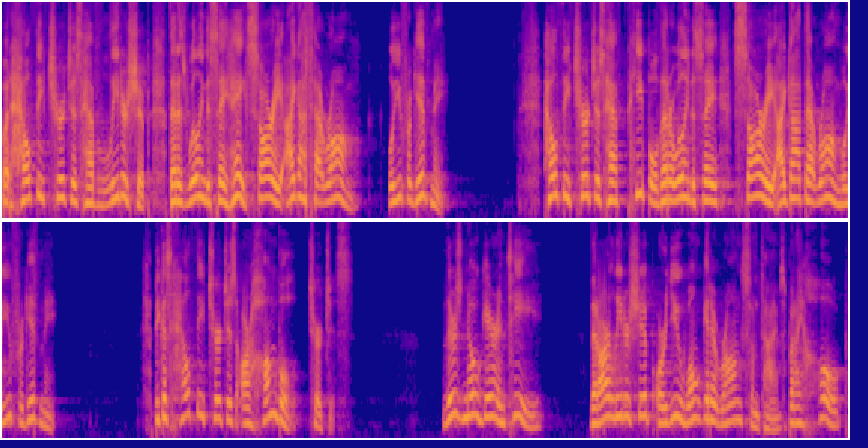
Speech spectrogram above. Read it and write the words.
But healthy churches have leadership that is willing to say, hey, sorry, I got that wrong. Will you forgive me? Healthy churches have people that are willing to say, sorry, I got that wrong. Will you forgive me? Because healthy churches are humble churches. There's no guarantee that our leadership or you won't get it wrong sometimes, but I hope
